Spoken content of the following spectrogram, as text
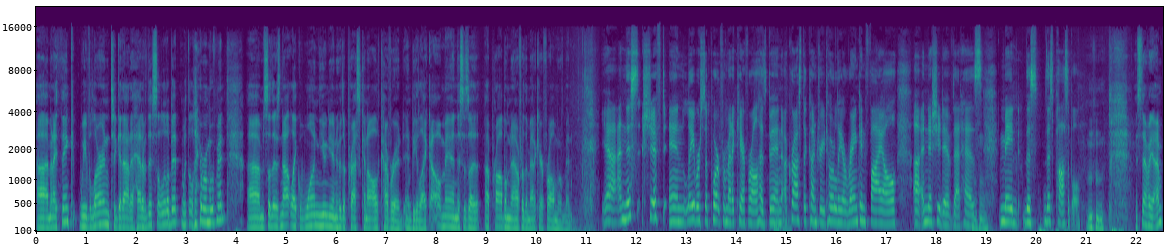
Um, and I think we've learned to get out ahead of this a little bit with the labor movement. Um, so there's not like one union who the press can all cover it and be like, oh man, this is a, a problem now for the Medicare for all movement. Yeah, and this shift in labor support for Medicare for All has been across the country totally a rank and file uh, initiative that has made this this possible. And Stephanie, I'm,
